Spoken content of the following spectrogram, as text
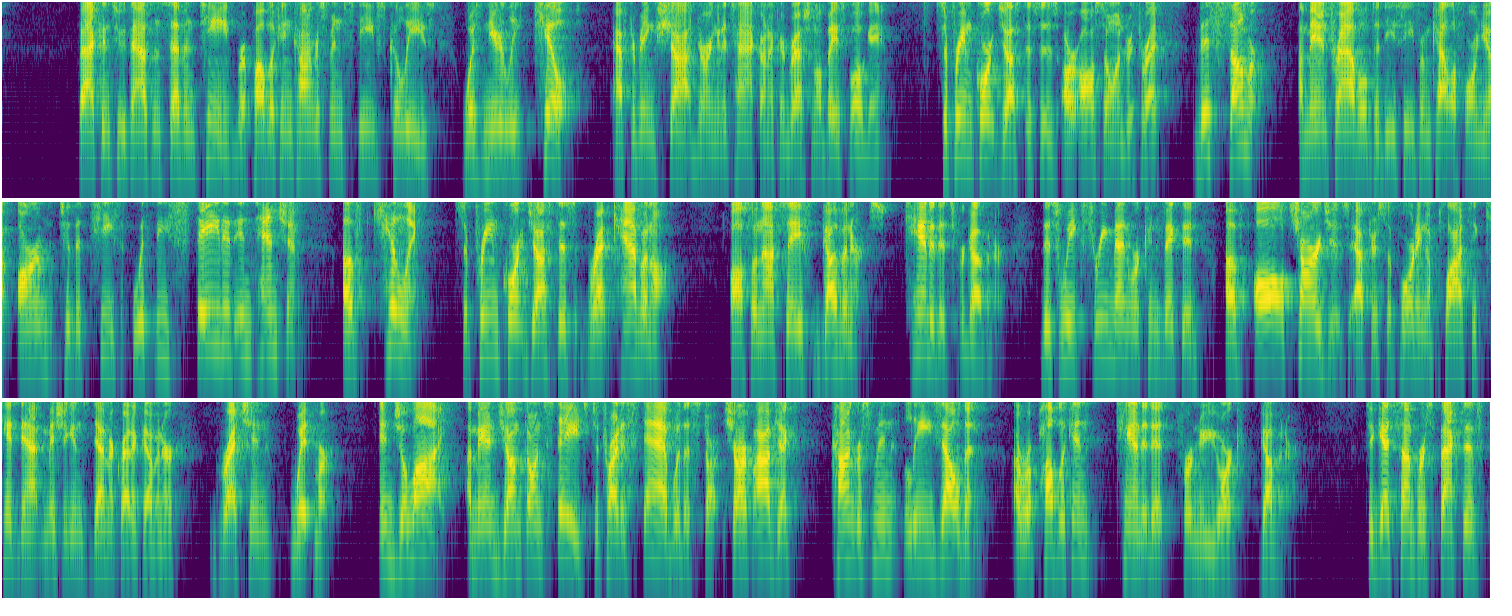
Back in 2017, Republican Congressman Steve Scalise was nearly killed after being shot during an attack on a congressional baseball game. Supreme Court justices are also under threat. This summer, a man traveled to D.C. from California armed to the teeth with the stated intention of killing Supreme Court Justice Brett Kavanaugh. Also, not safe governors, candidates for governor. This week, three men were convicted of all charges after supporting a plot to kidnap Michigan's Democratic governor, Gretchen Whitmer. In July, a man jumped on stage to try to stab with a star- sharp object Congressman Lee Zeldin, a Republican candidate for New York governor. To get some perspective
